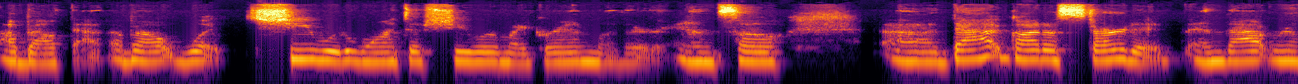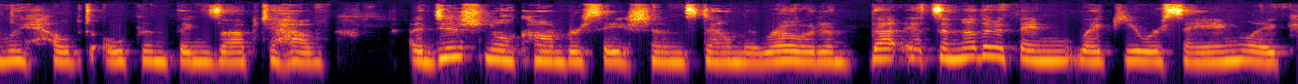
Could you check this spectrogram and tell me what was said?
about that about what she would want if she were my grandmother. And so uh, that got us started and that really helped open things up to have additional conversations down the road and that it's another thing like you were saying like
